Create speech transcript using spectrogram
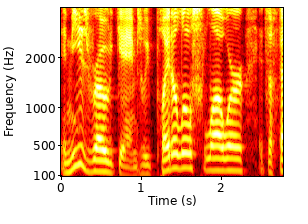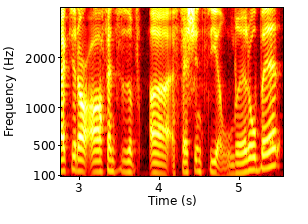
in these road games, we've played a little slower. It's affected our offensive uh, efficiency a little bit.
